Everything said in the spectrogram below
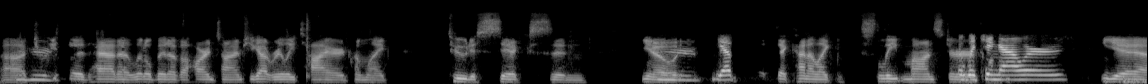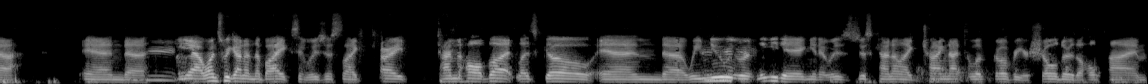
uh, Mhm. Teresa had had a little bit of a hard time. She got really tired from like two to six, and you know Mm, yep. that kind of like sleep monster. The witching hours. Yeah. And uh, Mhm. yeah, once we got on the bikes, it was just like, all right, time to haul butt, let's go. And uh, we knew we were leading, and it was just kind of like trying not to look over your shoulder the whole time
